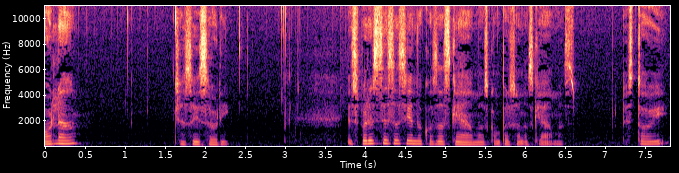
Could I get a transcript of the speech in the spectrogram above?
Hola, yo soy Sori. Espero estés haciendo cosas que amas con personas que amas. Estoy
